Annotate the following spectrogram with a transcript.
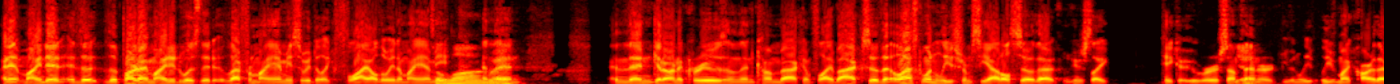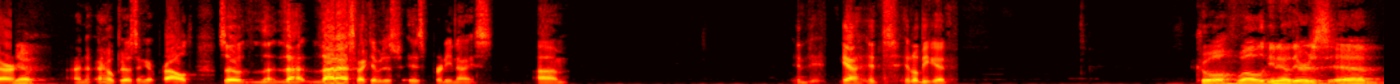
I didn't mind it. The the part I minded was that it left from Miami, so we had to like fly all the way to It's Miami a long and way. then and then get on a cruise and then come back and fly back. So the last one leaves from Seattle, so that we can just like take a Uber or something, Yeah. or even leave, leave my car there. Yep. And I hope it doesn't get prowled. So th- that that aspect of it is is pretty nice. Um, it, yeah, it's it'll be good. Cool. Well, you know, there's uh,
